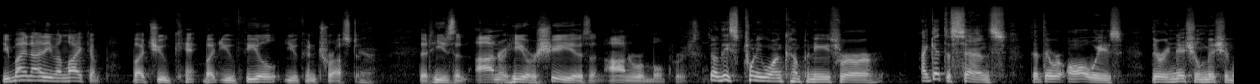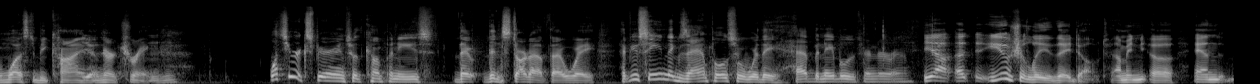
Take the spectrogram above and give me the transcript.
You might not even like him, but you can but you feel you can trust him. That he's an honor he or she is an honorable person. So these 21 companies were, I get the sense that there were always, their initial mission was to be kind and nurturing. What's your experience with companies that didn't start out that way? Have you seen examples of where they have been able to turn it around? Yeah, uh, usually they don't. I mean, uh, and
